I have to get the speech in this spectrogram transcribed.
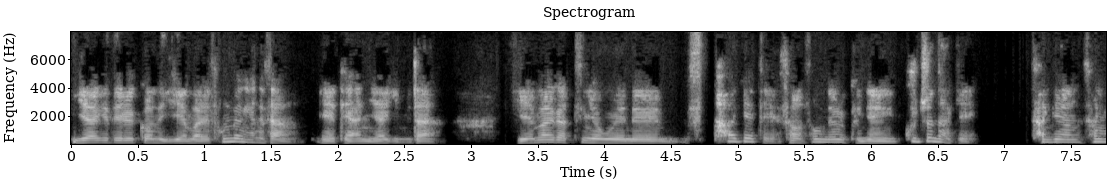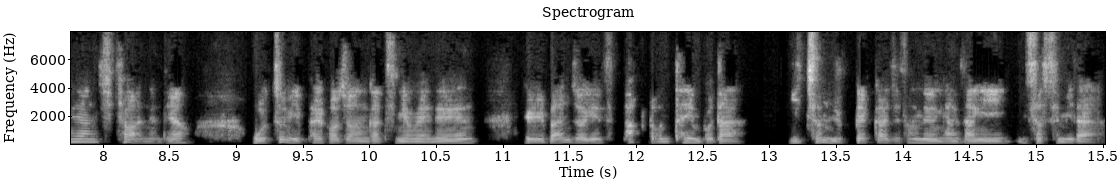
이야기 드릴 거는 EMR의 성능 향상에 대한 이야기입니다. EMR 같은 경우에는 Spark에 대해서 성능을 굉장히 꾸준하게 상향, 상향시켜 왔는데요. 5.28 버전 같은 경우에는 일반적인 Spark runtime보다 2.6배까지 성능 향상이 있었습니다.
